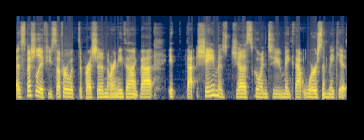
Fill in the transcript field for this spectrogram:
especially if you suffer with depression or anything like that, it that shame is just going to make that worse and make it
